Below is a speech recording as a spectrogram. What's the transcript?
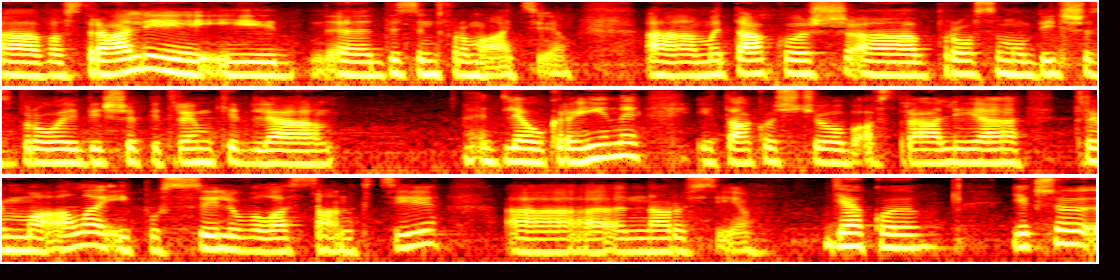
в Австралії і е, дезінформацією. Ми також просимо більше зброї, більше підтримки для. Для України і також щоб Австралія тримала і посилювала санкції а, на Росію. Дякую. Якщо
